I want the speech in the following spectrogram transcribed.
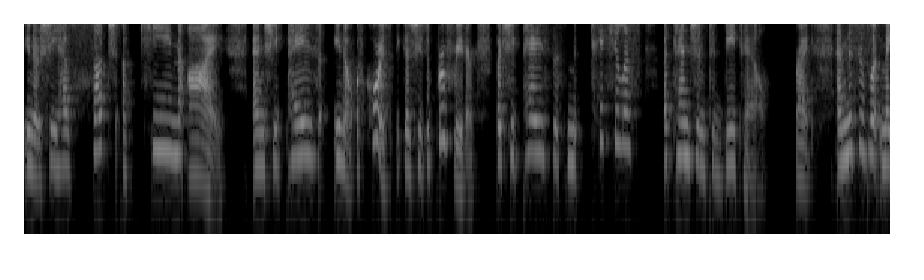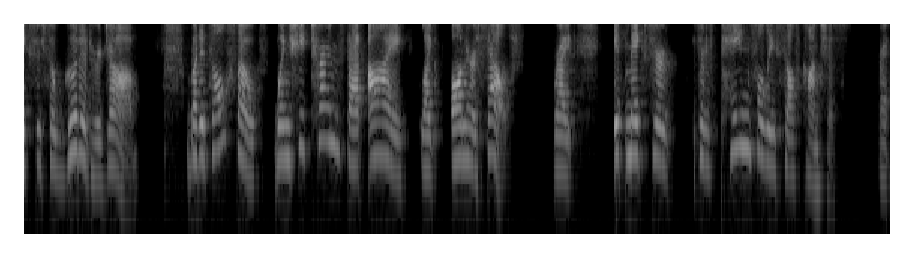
you know she has such a keen eye and she pays you know of course because she's a proofreader but she pays this meticulous attention to detail right? And this is what makes her so good at her job. But it's also when she turns that eye like on herself, right? It makes her sort of painfully self-conscious, right?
